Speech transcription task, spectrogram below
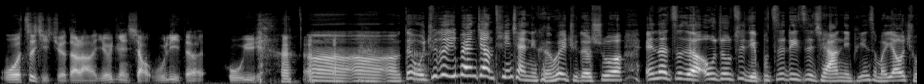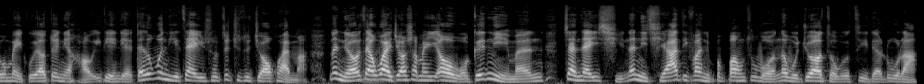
我自己觉得啦，有点小无力的。呼吁，嗯嗯嗯，对，我觉得一般这样听起来，你可能会觉得说，哎，那这个欧洲自己不自立自强，你凭什么要求美国要对你好一点点？但是问题在于说，这就是交换嘛。那你要在外交上面要我跟你们站在一起，那你其他地方你不帮助我，那我就要走我自己的路啦。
